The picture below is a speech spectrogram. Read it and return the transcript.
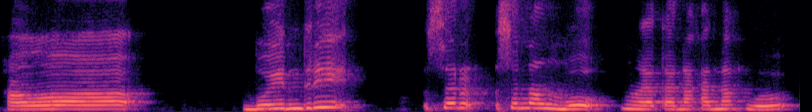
Kalau Bu Indri ser- senang Bu ngeliat anak-anak Bu?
